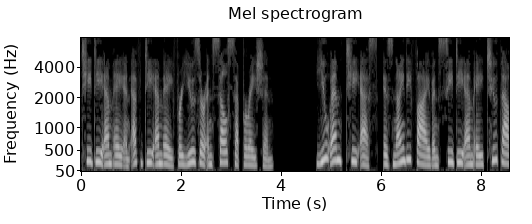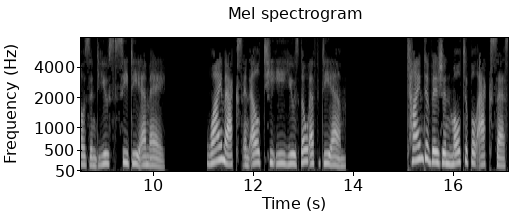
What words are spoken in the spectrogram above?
TDMA and FDMA for user and cell separation. UMTS, IS-95 and CDMA 2000 use CDMA. WiMAX and LTE use OFDM. Time Division Multiple Access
